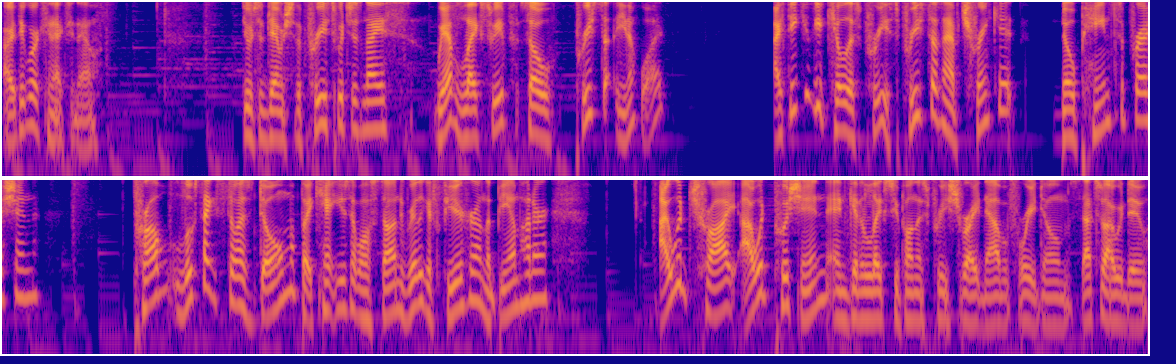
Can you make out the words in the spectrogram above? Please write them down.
I think we're connected now. Doing some damage to the priest, which is nice. We have leg sweep. So priest, you know what? I think you could kill this priest. Priest doesn't have trinket, no pain suppression. Prob looks like it still has dome, but can't use that while stunned. Really good fear here on the BM hunter. I would try, I would push in and get a leg sweep on this priest right now before he domes. That's what I would do.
